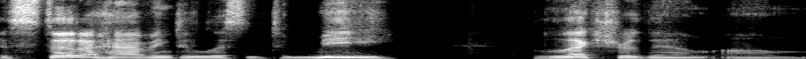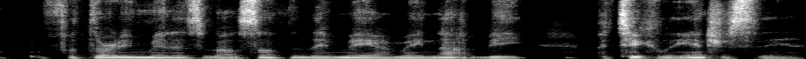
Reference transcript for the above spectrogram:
instead of having to listen to me lecture them um, for 30 minutes about something they may or may not be particularly interested in.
